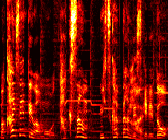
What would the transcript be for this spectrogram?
まあ、改善点はもうたくさん見つかったんですけれど、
